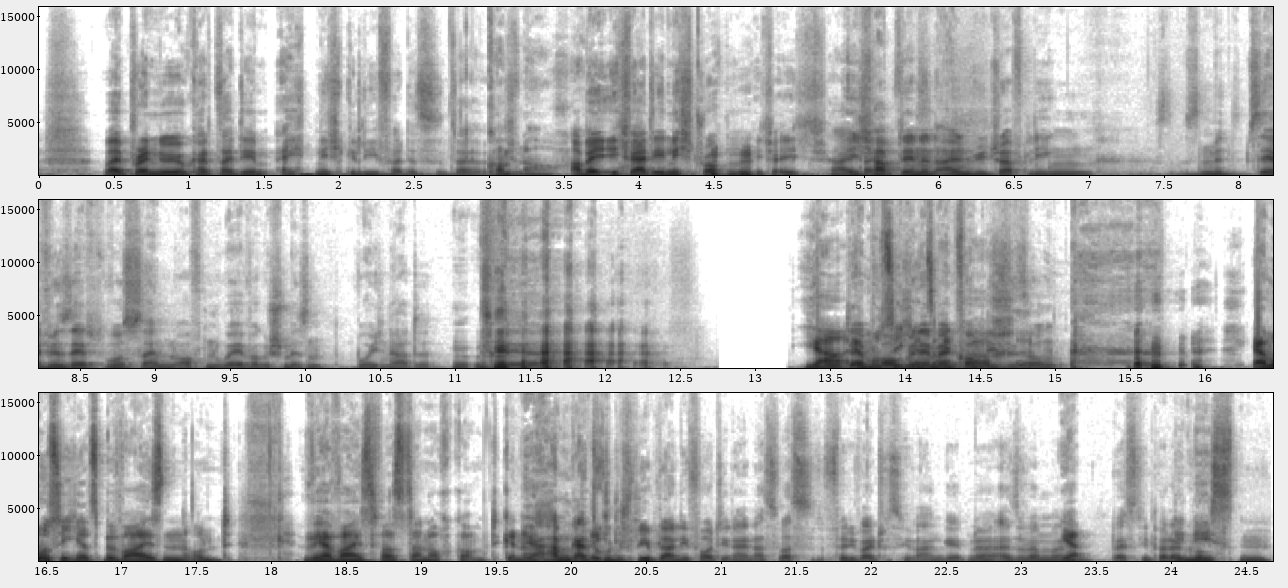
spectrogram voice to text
weil Brandon Ayuk hat seitdem echt nicht geliefert. Das, das, Kommt noch. Aber ich werde ihn nicht droppen. Ich, ich, halt ich habe den in allen Redraft-Ligen mit sehr viel Selbstbewusstsein auf den Waiver geschmissen, wo ich ihn hatte. Der, ja, er muss sich jetzt einfach, er muss sich jetzt beweisen und wer weiß, was da noch kommt. Genau. Ja, haben einen ganz Richtig. guten Spielplan, die 49ers, was für die Wide Receiver angeht. Ne? Also wenn man ja, bei Sleeper da Die guckt. nächsten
